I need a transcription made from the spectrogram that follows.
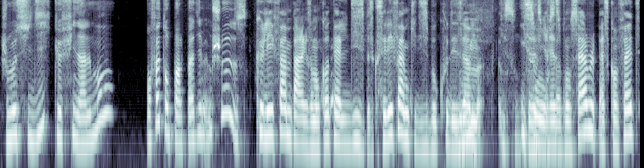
Je me suis dit que finalement, en fait, on ne parle pas des mêmes choses. Que les femmes, par exemple, quand elles disent, parce que c'est les femmes qui disent beaucoup des hommes, sont ils sont irresponsables. irresponsables parce qu'en fait,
